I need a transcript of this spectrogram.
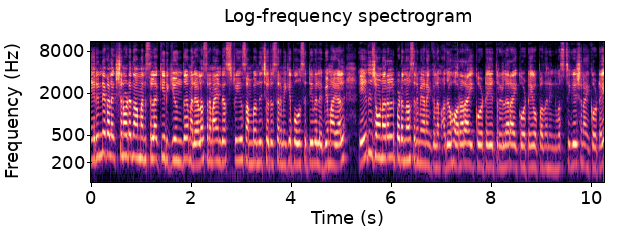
നേരിന്റെ കളക്ഷനോടെ നാം മനസ്സിലാക്കിയിരിക്കുന്നത് മലയാള സിനിമ ഇൻഡസ്ട്രിയെ സംബന്ധിച്ച് ഒരു സിനിമയ്ക്ക് പോസിറ്റീവ് ലഭ്യമായാൽ ഏത് ജോണറിൽ പെടുന്ന സിനിമയാണെങ്കിലും അത് ഹൊറർ ആയിക്കോട്ടെ ത്രില്ലർ ആയിക്കോട്ടെ ഒപ്പം തന്നെ ഇൻവെസ്റ്റിഗേഷൻ ആയിക്കോട്ടെ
